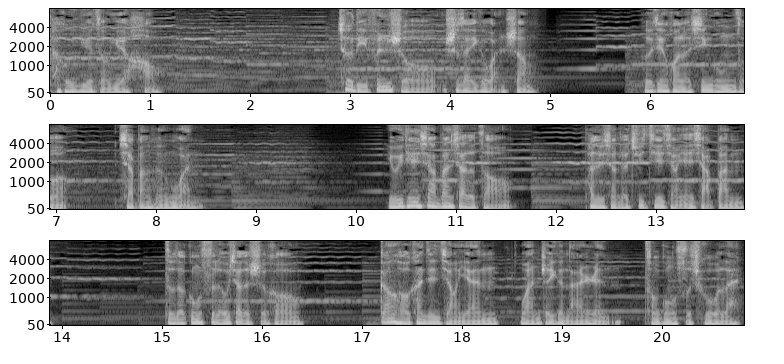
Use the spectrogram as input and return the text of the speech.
他会越走越好。彻底分手是在一个晚上，何健换了新工作，下班很晚。有一天下班下的早，他就想着去接蒋岩下班。走到公司楼下的时候，刚好看见蒋岩挽着一个男人从公司出来。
